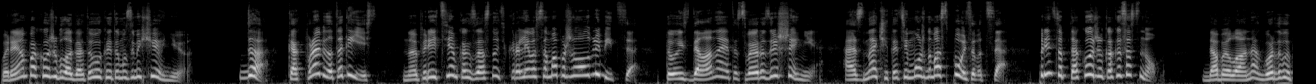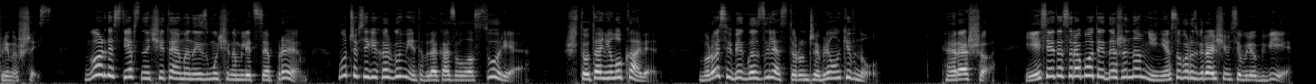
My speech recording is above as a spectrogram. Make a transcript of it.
Прям, похоже, была готова к этому замечанию. Да, как правило, так и есть. Но перед тем, как заснуть, королева сама пожелала влюбиться, то есть дала на это свое разрешение. А значит, этим можно воспользоваться. Принцип такой же, как и со сном. Добавила она, гордо выпрямившись. Гордость, явственно читаемая на измученном лице Прэм, лучше всяких аргументов доказывала Сория, что та не лукавит. Бросив беглый взгляд в сторону Джабрил, он кивнул. «Хорошо. Если это сработает даже на мне, не особо разбирающимся в любви,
